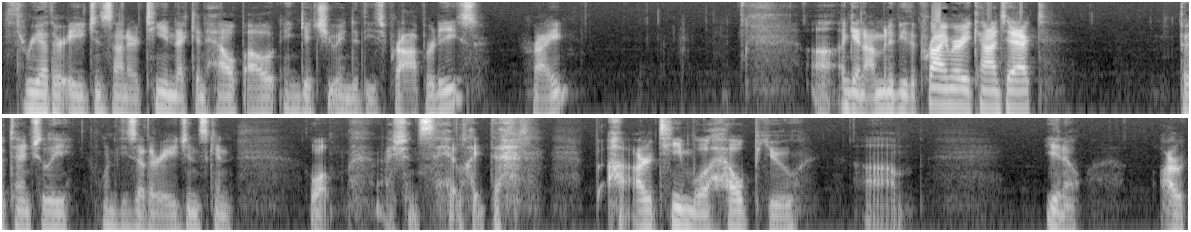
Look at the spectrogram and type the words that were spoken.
three other agents on our team that can help out and get you into these properties, right? Uh, again, I'm going to be the primary contact. Potentially, one of these other agents can, well, I shouldn't say it like that. Our team will help you. Um, you know, our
